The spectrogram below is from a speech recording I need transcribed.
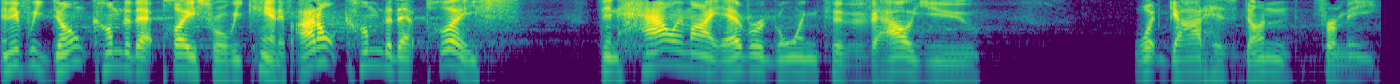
And if we don't come to that place where we can, if I don't come to that place, then how am I ever going to value what God has done for me?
